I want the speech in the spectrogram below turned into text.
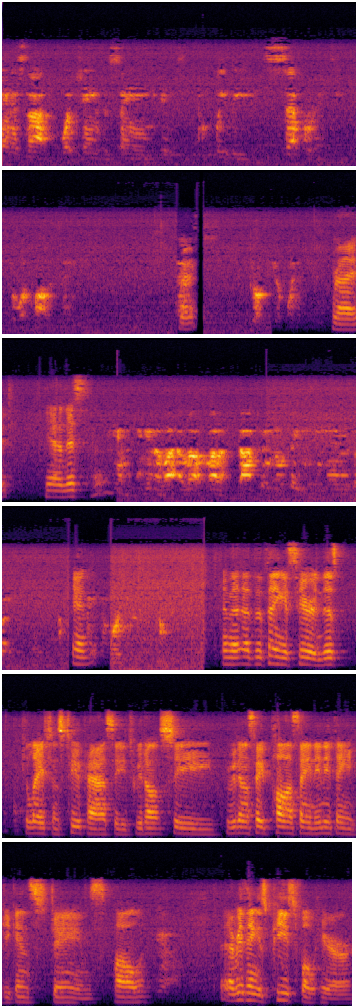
and it's what saying is completely separate to what Paul is saying. Right. Your, your point. Right. Yeah, and this Again, again a, lot, a, lot, a lot of statements in there, but and and the, the thing is here in this Galatians two passage, we don't see we don't say Paul saying anything against James. Paul, yeah, everything is peaceful here.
